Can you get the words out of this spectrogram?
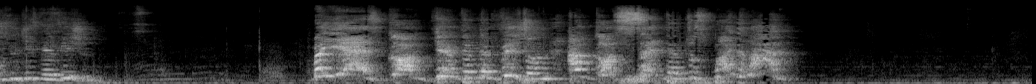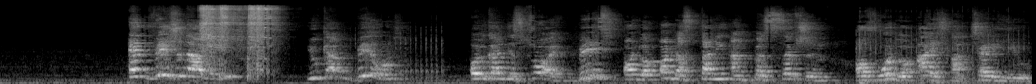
Did you give me a vision? But yes, God gave them the vision and God sent them to spy the land. And visionary, you can build or you can destroy based on your understanding and perception of what your eyes are telling you.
